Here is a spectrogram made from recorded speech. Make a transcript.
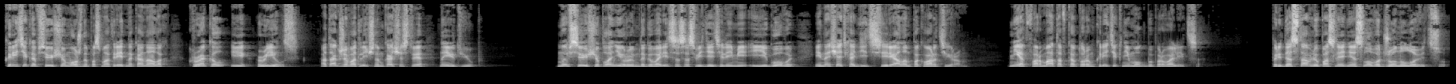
Критика все еще можно посмотреть на каналах Crackle и Reels, а также в отличном качестве на YouTube. Мы все еще планируем договориться со свидетелями Иеговы и начать ходить с сериалом по квартирам. Нет формата, в котором критик не мог бы провалиться. Предоставлю последнее слово Джону Ловицу,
